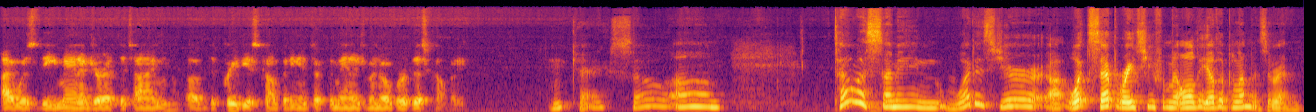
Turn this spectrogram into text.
I was the manager at the time of the previous company and took the management over of this company. Okay, so um, tell us. I mean, what is your uh, what separates you from all the other plumbers around?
